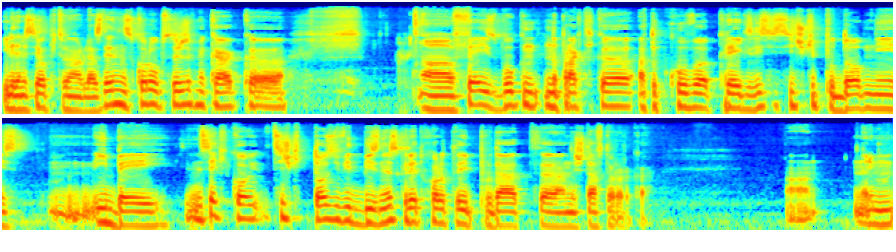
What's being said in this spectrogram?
Или да не се опитва да навлязат? Наскоро обсъждахме как а, а, Фейсбук на практика атакува Craigslist и всички подобни eBay, всеки кой, всички този вид бизнес, където хората и продават а, неща втора ръка. А, нали,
